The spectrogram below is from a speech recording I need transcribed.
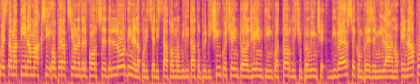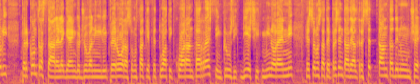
Questa mattina maxi operazione delle forze dell'ordine, la Polizia di Stato ha mobilitato più di 500 agenti in 14 province diverse, comprese Milano e Napoli, per contrastare le gang giovanili. Per ora sono stati effettuati 40 arresti, inclusi 10 minorenni, e sono state presentate altre 70 denunce.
